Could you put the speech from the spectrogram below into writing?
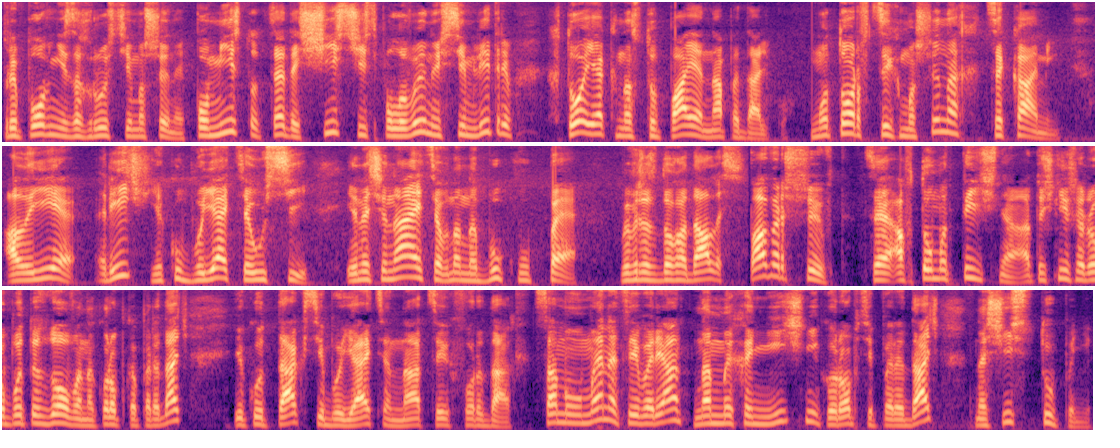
при повній загрузці машини. По місту це десь 6-6,5-7 літрів, хто як наступає на педальку. Мотор в цих машинах це камінь, але є річ, яку бояться усі, і починається вона на букву П. Ви вже здогадались? PowerShift – це автоматична, а точніше роботизована коробка передач, яку так всі бояться на цих фордах. Саме у мене цей варіант на механічній коробці передач на 6 ступенів.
